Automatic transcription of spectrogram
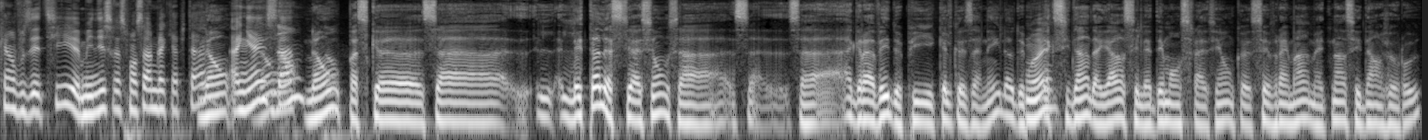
quand vous étiez ministre responsable de la capitale? Non. Agnès, non, Sam? non, parce que ça, l'état de la situation, ça, ça, ça a aggravé depuis quelques années. Là, depuis Ouais. l'accident, d'ailleurs, c'est la démonstration que c'est vraiment, maintenant, c'est dangereux.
